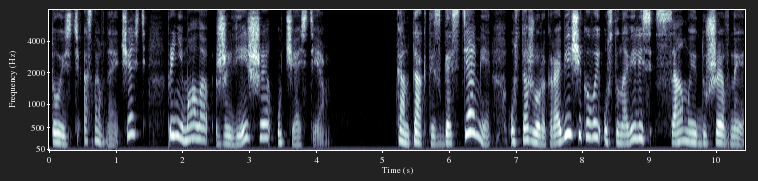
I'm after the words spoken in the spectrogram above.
то есть основная часть принимала живейшее участие. Контакты с гостями у стажера коробейщиковой установились самые душевные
